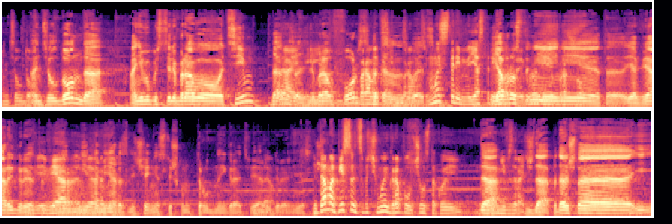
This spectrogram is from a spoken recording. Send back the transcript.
Until Dawn. Until Dawn, да. Они выпустили Браво Team, да, Да, называется? Или Браво Force, Браво как она Team, Браво называется? Team. Мы стримим, я стримил. Я просто не, не это, я VR-игры, это VR не, не для VR, меня да. развлечение, слишком трудно играть в VR-игры, И там описывается, почему игра получилась такой Да, невзрачной. да, потому что и-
